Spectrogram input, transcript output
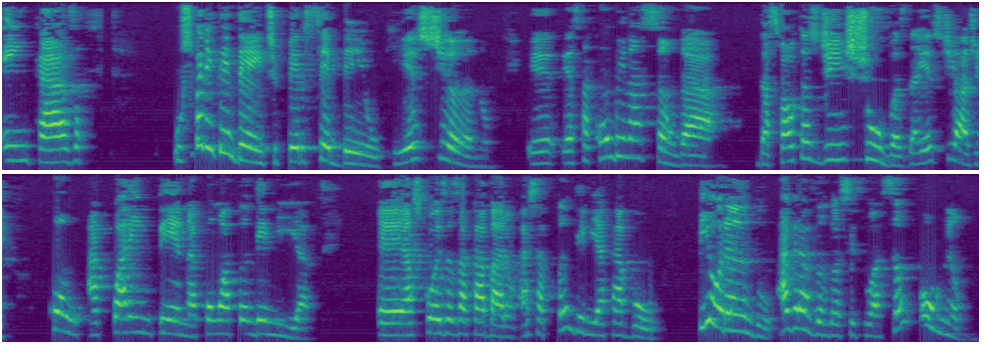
em casa. O superintendente percebeu que este ano é, essa combinação da, das faltas de chuvas, da estiagem, com a quarentena, com a pandemia, é, as coisas acabaram, essa pandemia acabou piorando, agravando a situação ou não?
